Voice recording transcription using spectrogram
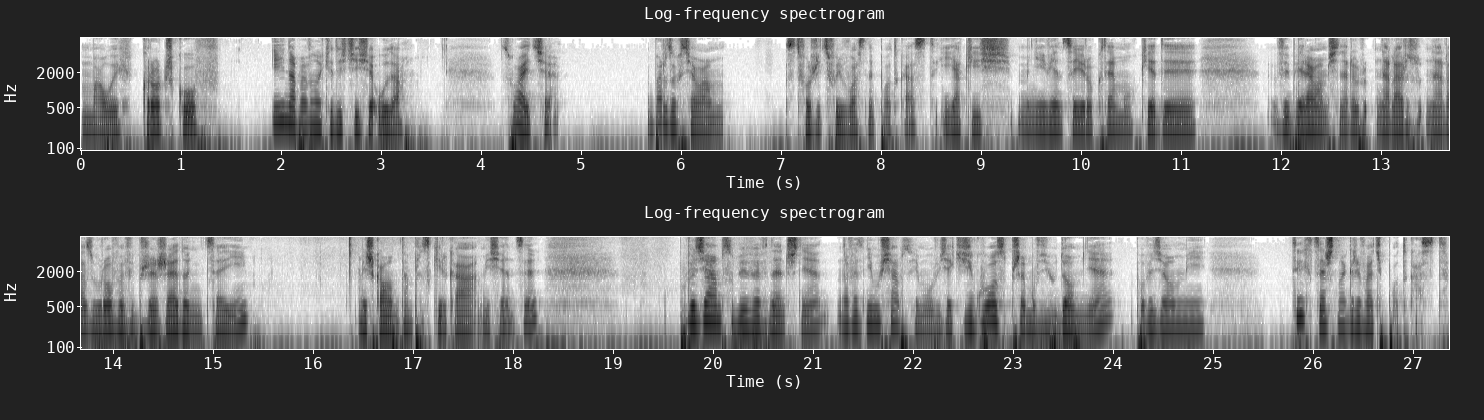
małych kroczków. I na pewno kiedyś ci się uda. Słuchajcie, bardzo chciałam stworzyć swój własny podcast. Jakiś mniej więcej rok temu, kiedy wybierałam się na, na, na Lazurowe Wybrzeże do Nicei, mieszkałam tam przez kilka miesięcy, Powiedziałam sobie wewnętrznie, nawet nie musiałam sobie mówić, jakiś głos przemówił do mnie, powiedział mi: Ty chcesz nagrywać podcast.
